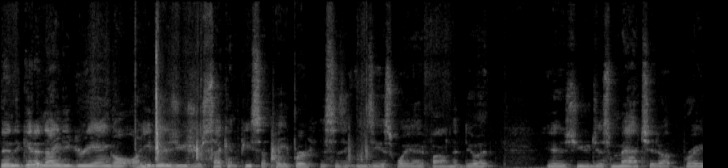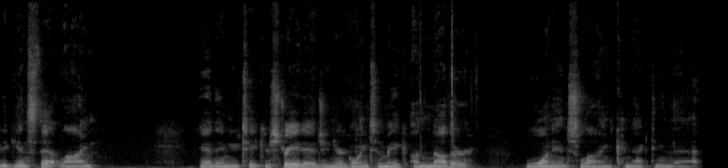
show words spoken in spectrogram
Then to get a 90 degree angle, all you do is use your second piece of paper. This is the easiest way I found to do it, is you just match it up right against that line. And then you take your straight edge and you're going to make another one inch line connecting that.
